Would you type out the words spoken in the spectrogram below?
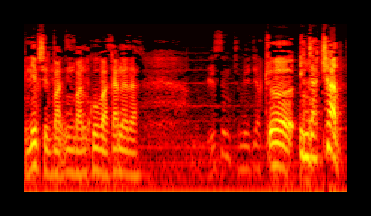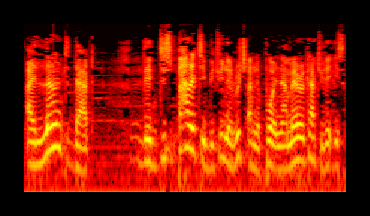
He lives in, in Vancouver, Canada. Uh, in the chat, I learned that the disparity between the rich and the poor in America today is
